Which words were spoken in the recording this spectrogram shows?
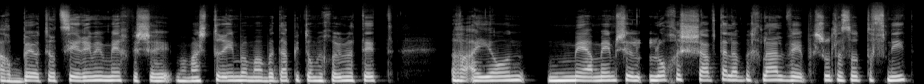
הרבה יותר צעירים ממך ושממש טריים במעבדה פתאום יכולים לתת רעיון מהמם שלא חשבת עליו בכלל ופשוט לעשות תפנית.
